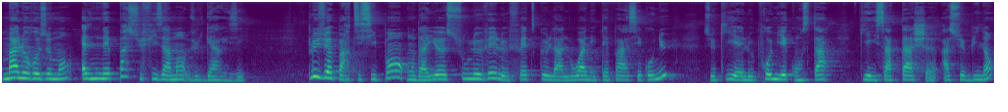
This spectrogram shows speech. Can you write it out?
Malheureusement, elle n'est pas suffisamment vulgarisée. Plusieurs participants ont d'ailleurs soulevé le fait que la loi n'était pas assez connue, ce qui est le premier constat qui s'attache à ce bilan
